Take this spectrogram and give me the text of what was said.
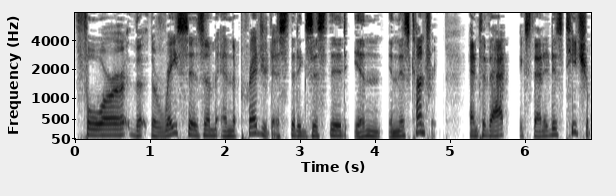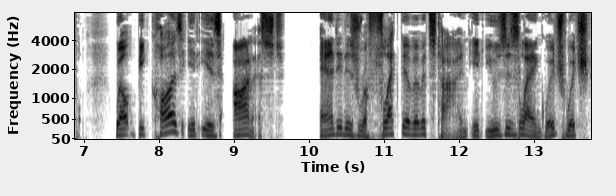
for the, the racism and the prejudice that existed in, in this country. And to that extent, it is teachable. Well, because it is honest and it is reflective of its time, it uses language which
